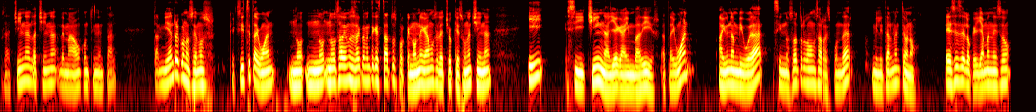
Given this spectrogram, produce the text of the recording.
o sea, China es la China de Mao continental. También reconocemos que existe Taiwán, no, no, no sabemos exactamente qué estatus porque no negamos el hecho que es una China y si China llega a invadir a Taiwán, hay una ambigüedad si nosotros vamos a responder militarmente o no. Ese es lo que llaman eso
